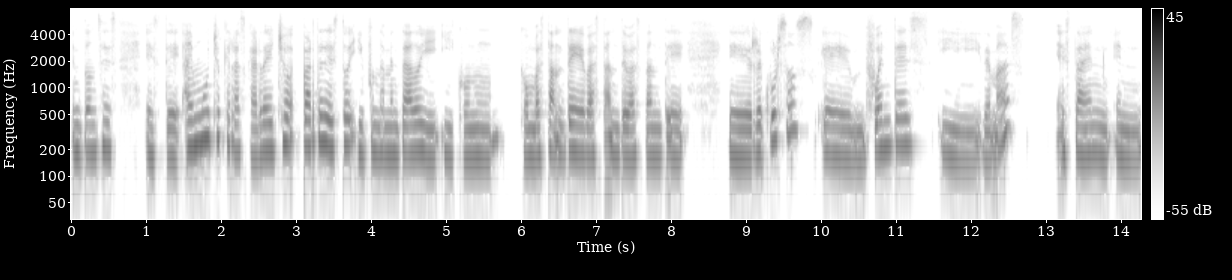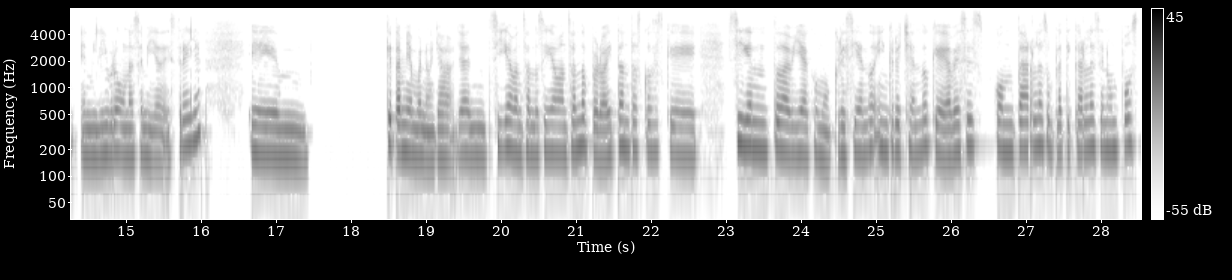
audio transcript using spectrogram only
Entonces, este, hay mucho que rascar. De hecho, parte de esto y fundamentado y, con con bastante, bastante, bastante eh, recursos, eh, fuentes y demás. Está en, en, en, mi libro Una semilla de estrella, em, que también, bueno, ya, ya sigue avanzando, sigue avanzando, pero hay tantas cosas que siguen todavía como creciendo, increciendo, que a veces contarlas o platicarlas en un post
